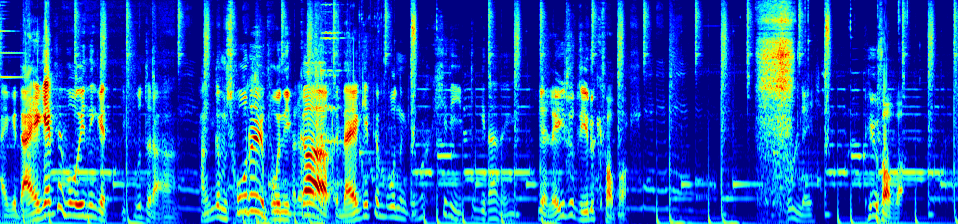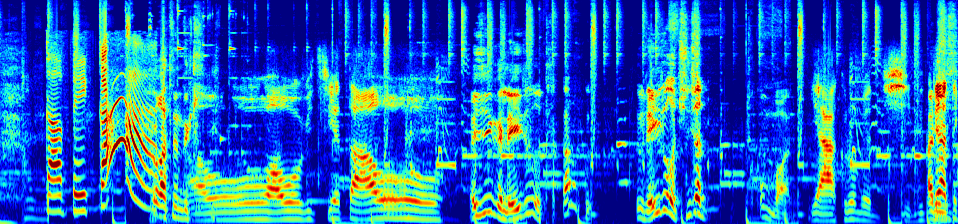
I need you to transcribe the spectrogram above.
아니 그 날개뼈 보이는 게 이쁘더라. 방금 소를 보니까 그 날개뼈 보는 게 확실히 이쁘긴 하네. 야 레이저도 이렇게 봐봐. 놀래 이거 봐봐. 소 같은 느낌. 아오 아오 미치겠다. 아오. 아니 이거 레이저도 다 까놓고 이거 레이저가 진짜 잠깐만 야 그러면 씨 늑대한테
